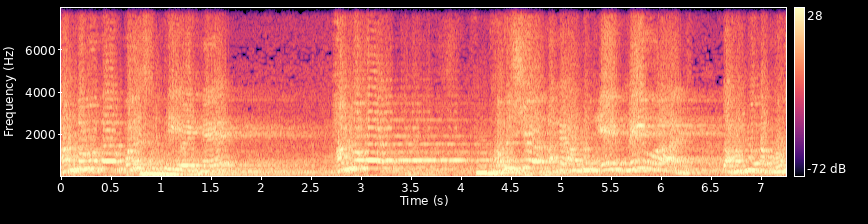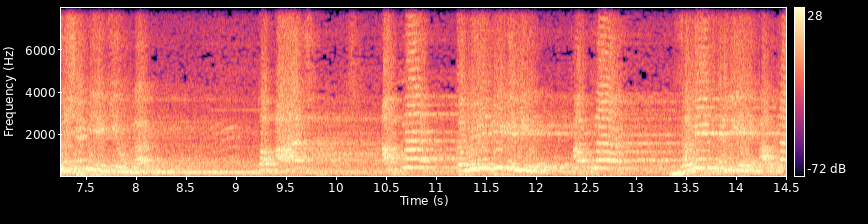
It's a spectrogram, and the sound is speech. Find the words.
हम लोगों का परिस्थिति एक है हम लोग का भविष्य अगर हम लोग एक नहीं हुआ है तो हम लोग का भविष्य भी एक ही होगा। तो आज अपना कम्युनिटी के लिए, अपना ज़मीन के लिए, अपना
